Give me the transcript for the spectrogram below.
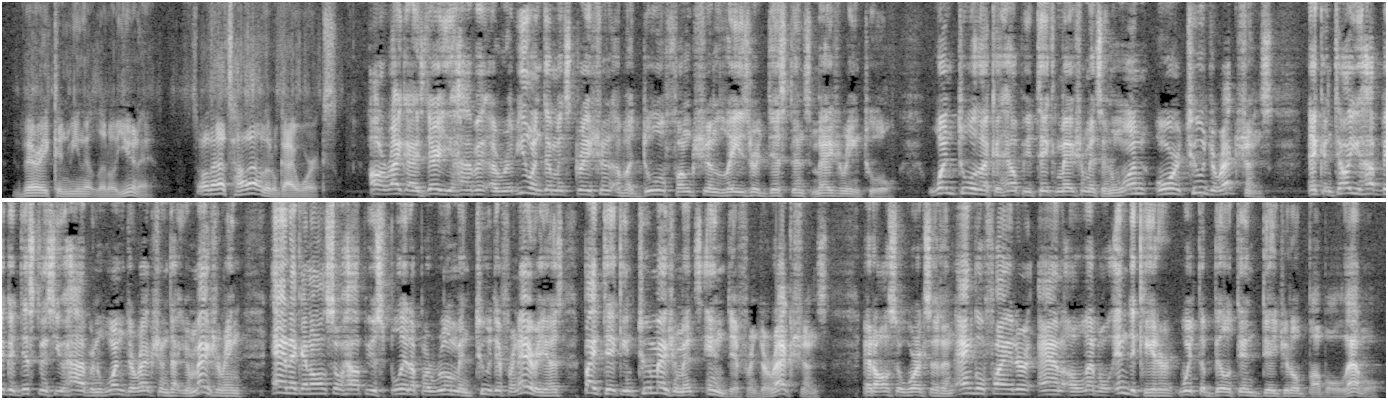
Very convenient little unit. So that's how that little guy works. All right, guys, there you have it. A review and demonstration of a dual function laser distance measuring tool. One tool that can help you take measurements in one or two directions. It can tell you how big a distance you have in one direction that you're measuring, and it can also help you split up a room in two different areas by taking two measurements in different directions. It also works as an angle finder and a level indicator with the built-in digital bubble level.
